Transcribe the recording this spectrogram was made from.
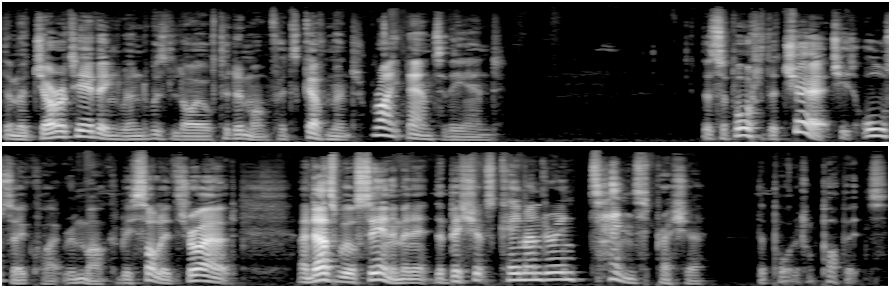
the majority of England was loyal to de Montfort's government right down to the end. The support of the church is also quite remarkably solid throughout, and as we'll see in a minute, the bishops came under intense pressure, the poor little poppets.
